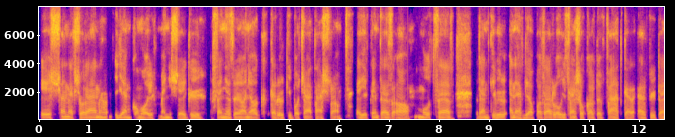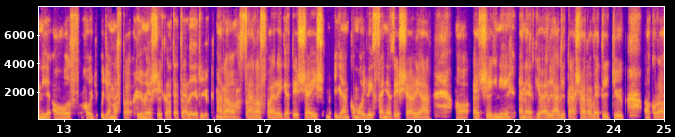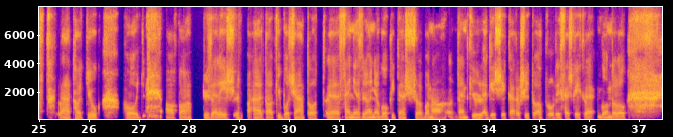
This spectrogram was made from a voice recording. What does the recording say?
és ennek során igen komoly mennyiségű szennyezőanyag kerül kibocsátásra. Egyébként ez a módszer rendkívül energiapazarló, hiszen sokkal több fát kell elfűteni ahhoz, hogy ugyanazt a hőmérsékletet elérjük. Már a száraz elégetése is igen komoly légszennyezéssel jár. Ha egységnyi energia előállításására vetítjük, akkor azt láthatjuk, hogy a fa tüzelés által kibocsátott eh, szennyezőanyagok, itt elsősorban a rendkívül egészségkárosító apró részecskékre gondolok,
